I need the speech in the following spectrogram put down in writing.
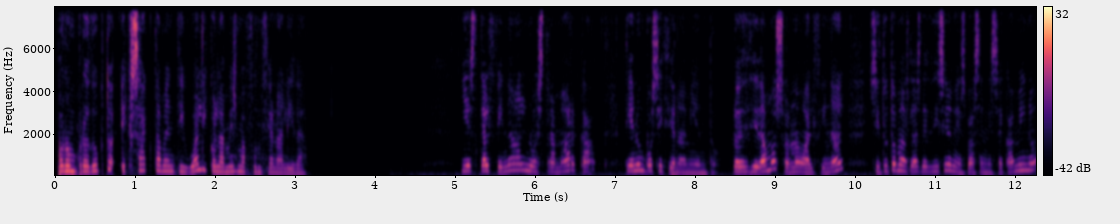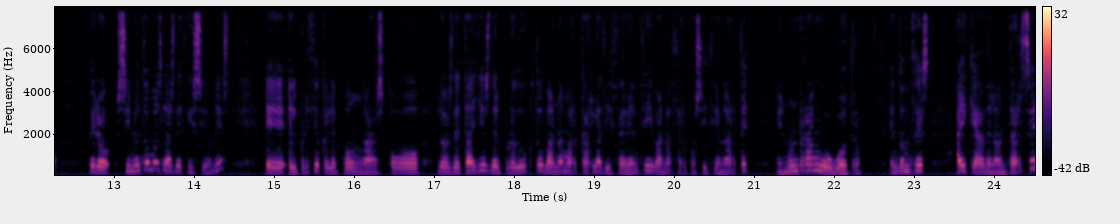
por un producto exactamente igual y con la misma funcionalidad. Y es que al final nuestra marca tiene un posicionamiento. Lo decidamos o no, al final, si tú tomas las decisiones vas en ese camino, pero si no tomas las decisiones, eh, el precio que le pongas o los detalles del producto van a marcar la diferencia y van a hacer posicionarte en un rango u otro. Entonces hay que adelantarse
